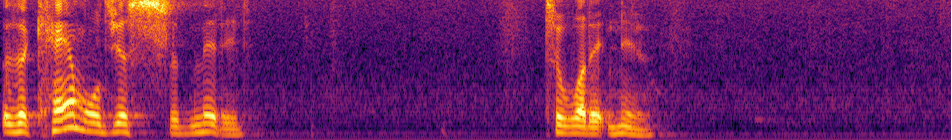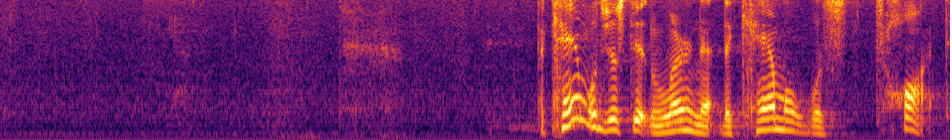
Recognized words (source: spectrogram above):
The camel just submitted to what it knew. The camel just didn't learn that. The camel was taught.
